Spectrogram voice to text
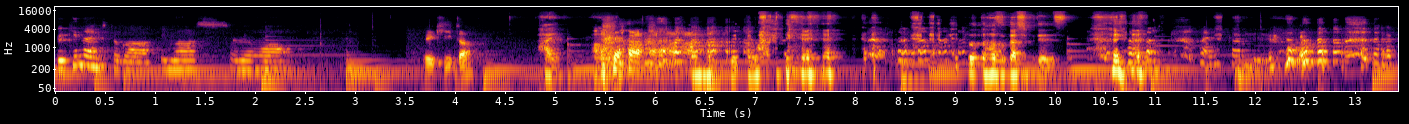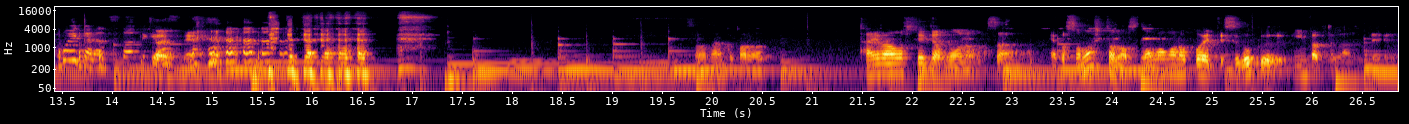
できない人がいます。それは。例聞いた？はい。ちょっと恥ずかしくてですね。はにかんでる。なんか声から伝わってきますね。なんかこの対話をしてて思うのがさやっぱその人のそのままの声ってすごくインパクトがあって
